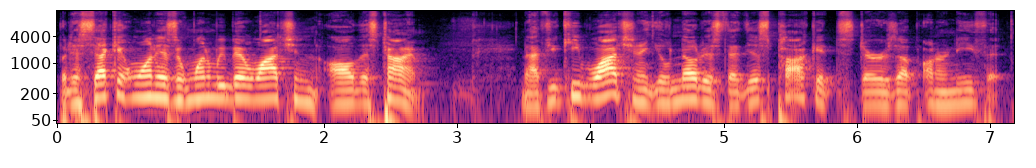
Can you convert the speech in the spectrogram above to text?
But the second one is the one we've been watching all this time. Now, if you keep watching it, you'll notice that this pocket stirs up underneath it.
